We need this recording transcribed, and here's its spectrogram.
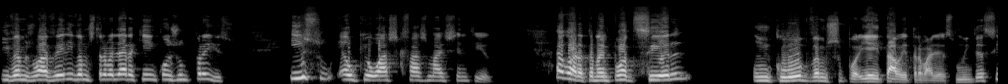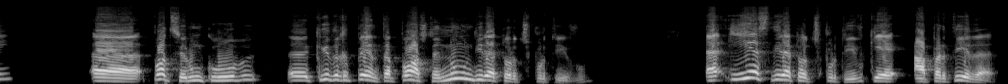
e vamos lá ver e vamos trabalhar aqui em conjunto para isso. Isso é o que eu acho que faz mais sentido. Agora, também pode ser um clube, vamos supor, e a Itália trabalha-se muito assim, uh, pode ser um clube uh, que de repente aposta num diretor desportivo, uh, e esse diretor desportivo, que é à partida,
